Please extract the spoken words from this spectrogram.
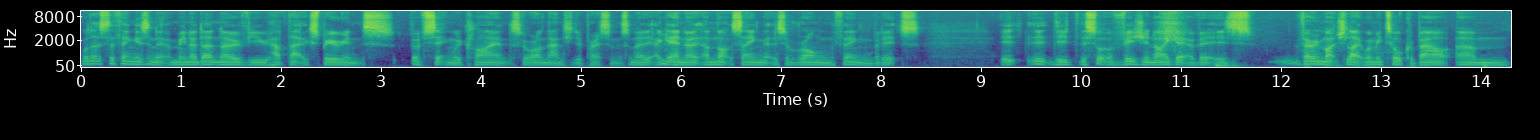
Well, that's the thing, isn't it? I mean, I don't know if you have that experience of sitting with clients who are on antidepressants. And I, again, I, I'm not saying that it's a wrong thing, but it's it, it the, the sort of vision I get of it is very much like when we talk about, um,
